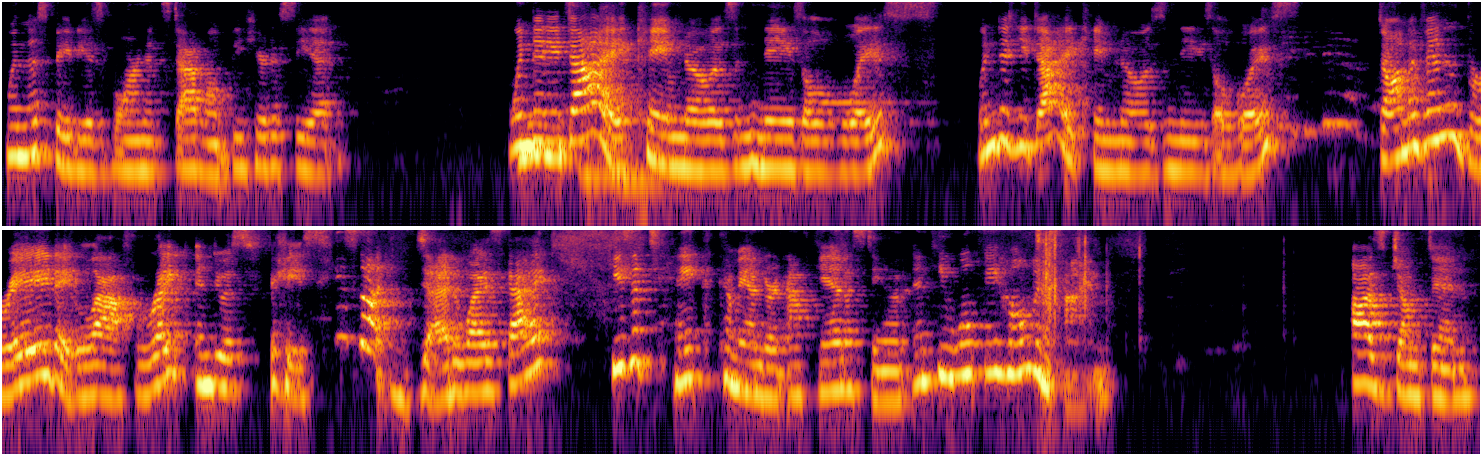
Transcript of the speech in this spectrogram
when this baby is born, its dad won't be here to see it. When did he mm. die? came Noah's nasal voice. When did he die? came Noah's nasal voice. Donovan brayed a laugh right into his face. He's not dead, wise guy. He's a tank commander in Afghanistan and he won't be home in time. Oz jumped in.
